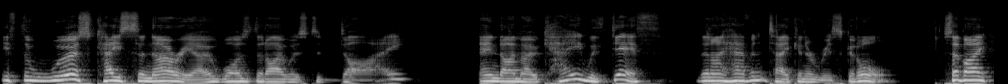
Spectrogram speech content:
if the worst case scenario was that I was to die and I'm okay with death, then I haven't taken a risk at all. So, by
